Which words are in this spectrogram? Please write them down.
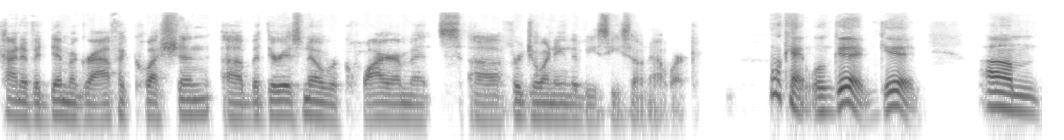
kind of a demographic question uh, but there is no requirements uh, for joining the vCISO network. Okay well good good. Um,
